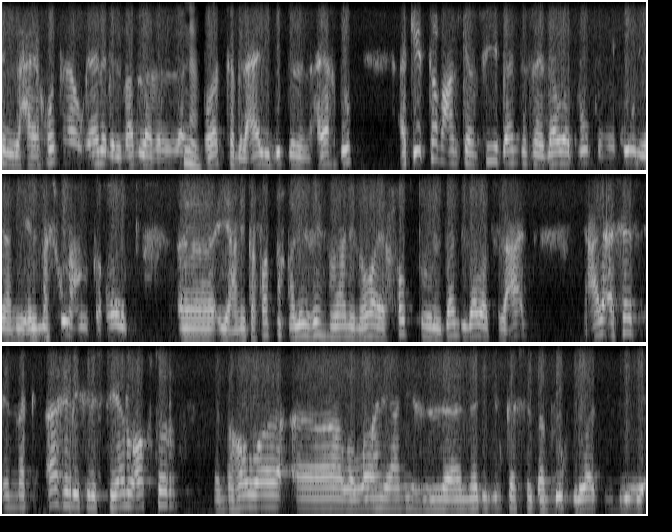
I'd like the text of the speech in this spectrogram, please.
اللي هياخدها وجانب المبلغ المرتب العالي جدا اللي هياخده أكيد طبعا كان في بند زي دوت ممكن يكون يعني المسؤول عن التفاوض آه يعني تفتق عليه ذهنه يعني إن هو يحط البند دوت في العقد على أساس إنك أغري كريستيانو أكتر إن هو آه والله يعني النادي نيوكاسل مملوك دلوقتي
